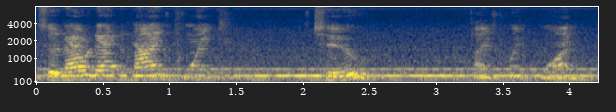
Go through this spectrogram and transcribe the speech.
So now we're down to 9.2, 9.1.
